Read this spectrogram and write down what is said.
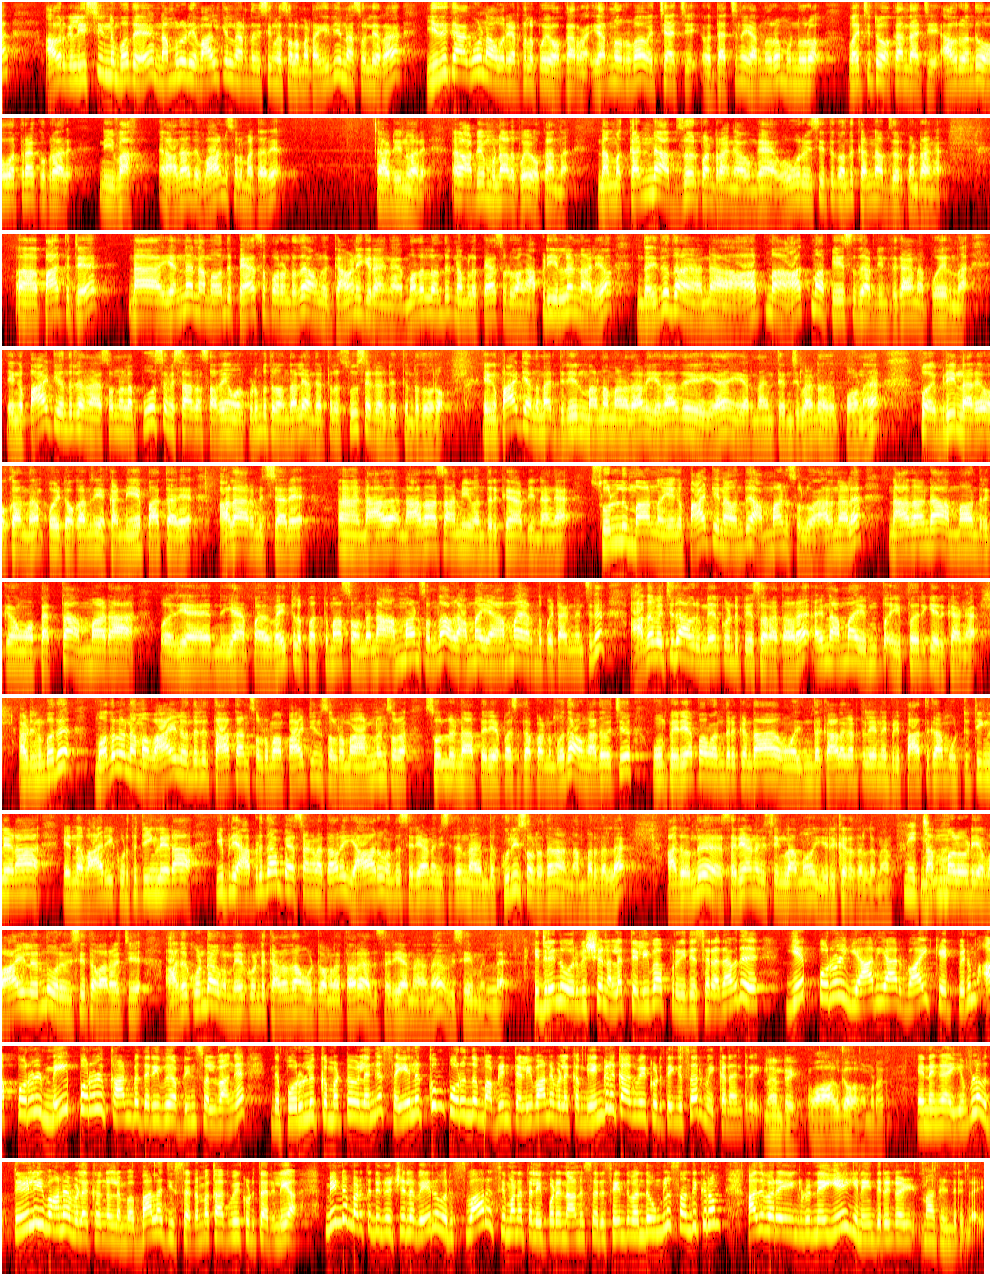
அவர்கள் ஹிஸ்ட்ரின்னும் போது நம்மளுடைய வாழ்க்கையில் நடந்த விஷயங்களை சொல்ல மாட்டாங்க. இதையும் நான் சொல்லிடுறேன். இதுக்காகவும் நான் ஒரு இடத்துல போய் உட்காறேன் இரநூறுபா வச்சாச்சு. ஒரு தட்சணை இரநூறுவா முந்நூறுவா வச்சுட்டு உட்காந்தாச்சு அவர் வந்து ஒவ்வொருத்தராக கூப்பிட்றாரு. நீ வா. அதாவது வான்னு சொல்ல மாட்டார். அப்படின்னுவாரு. அப்படியே முன்னால் போய் உக்காந்தேன். நம்ம கண்ணை அப்சர்வ் பண்ணுறாங்க அவங்க. ஒவ்வொரு விஷயத்துக்கும் வந்து கண்ணை அப்சர்வ் பண்ணுறாங்க பார்த்துட்டு நான் என்ன நம்ம வந்து பேச போகிறோன்றதை அவங்க கவனிக்கிறாங்க. முதல்ல வந்து நம்மளை பேச விடுவாங்க அப்படி இல்லைன்னாலையும் இந்த இதுதான் நான் ஆத்மா ஆத்மா பேசுது அப்படின்றதுக்காக நான் போயிருந்தேன். எங்கள் பாட்டி வந்துட்டு நான் சொன்னல பூச விசாகம் சதயம் ஒரு குடும்பத்தில் வந்தாலே அந்த இடத்துல சூசைடல் டெத்துன்றது வரும். எங்கள் பாட்டி அந்த மாதிரி திடீர்னு மரணமானதால் ஏதாவது ஏன் இறந்தாங்கன்னு தெரிஞ்சுக்கலான்னு போனேன். இப்போ இப்படின்னாரு உட்காந்தேன் போயிட்டு உட்காந்துட்டு என் கண்ணையே பார்த்தாரு அழ ஆரம்பிச்சிட்டாரு. நான் நாதா நாதாசாமி வந்திருக்கேன் அப்படின்னாங்க. சொல்லுமான்னு. எங்கள் பாட்டி நான் வந்து அம்மான்னு சொல்லுவேன். அதனால் நான் தான்டா அம்மா வந்திருக்கேன். உன் பெத்தா அம்மாடா. என் என் ப வயிற்றுல பத்து மாதம் வந்தேன் நான் அம்மான்னு சொன்னா அவர் அம்மா என் அம்மா இறந்து போயிட்டாங்கன்னு நினச்சிட்டு அதை வச்சு தான் அவர் மேற்கொண்டு பேசுவாரா தவிர என் அம்மா இப்போ இப்போ வரைக்கும் இருக்காங்க. அப்படின்னும் போது முதல்ல நம்ம வாயில் வந்துட்டு தாத்தான்னு சொல்கிறோமா பாட்டின்னு சொல்கிறோமா அண்ணன் சொல்ல சொல்லுண்ணா பெரியப்பா சித்தப்பா பண்ணும்போது அவங்க அதை வச்சு உன் பெரியப்பா வந்திருக்கண்டா உன் இந்த காலகட்டத்தில் என்னை இப்படி பார்த்துக்காம விட்டுட்டீங்களேடா என்னை வாரி கொடுத்துட்டீங்களேடா இப்படி அப்படி தான் பேசுகிறாங்களே தவிர யாரும் வந்து சரியான விஷயத்தை நான் இந்த குறி சொல்கிறத நான் நம்புறதில்ல. அது வந்து சரியான விஷயங்களாமோ இருக்கிறதில்ல மேம் நிச்சயமா. நம்மளுடைய வாயிலிருந்து ஒரு விஷயத்தை வர வச்சு அதை கொண்டு அவங்க மேற்கொண்டு கதை தான் ஓட்டுவாங்களே தவிர அது சரியான விஷயம் இல்லை. இதுல இருந்து ஒரு விஷயம் நல்லா தெளிவா புரியுது சார் அதாவது எப்பொருள் யார் யார் வாய் கேட்பினும் அப்பொருள் மெய்ப்பொருள் காண்பதறிவு அப்படின்னு சொல்லுவாங்க இந்த பொருளுக்கு மட்டும் இல்லைங்க செயலுக்கும் பொருந்தும் அப்படின்னு தெளிவான விளக்கம் எங்களுக்காகவே கொடுத்தீங்க சார் மிக்க நன்றி. நன்றி. வாழ்க வளமுடன். என்னங்க எவ்வளவு தெளிவான விளக்கங்கள் நம்ம பாலாஜி சார் நமக்காகவே கொடுத்தாரு இல்லையா? மீண்டும் அடுத்த நிகழ்ச்சியில வேற ஒரு சுவாரஸ்யமான தலைப்போட நானும் சார் சேர்ந்து வந்து உங்களை சந்திக்கிறோம். அதுவரை எங்களுடனேயே இணைந்திருங்கள் மகிழ்ந்திருங்கள்.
